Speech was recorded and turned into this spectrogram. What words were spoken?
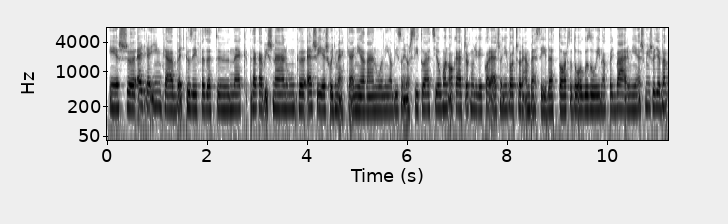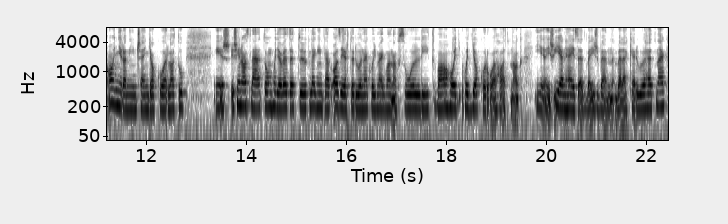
és egyre inkább egy középvezetőnek, legalábbis nálunk esélyes, hogy meg kell nyilvánulni a bizonyos szituációkban, akár csak mondjuk egy karácsonyi vacsorán beszédet tart a dolgozóinak, vagy bármi ilyesmi, és hogy ebben annyira nincsen gyakorlatuk, és, és én azt látom, hogy a vezetők leginkább azért örülnek, hogy meg vannak szólítva, hogy, hogy gyakorolhatnak, és ilyen helyzetbe is benne, belekerülhetnek,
